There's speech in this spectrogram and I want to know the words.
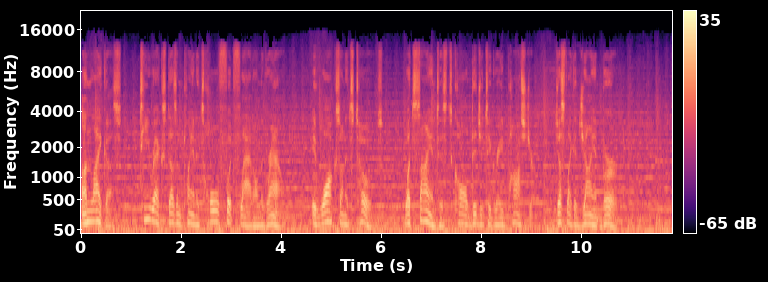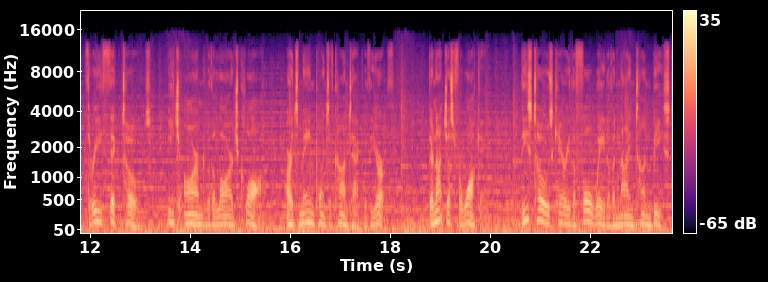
Unlike us, T-Rex doesn't plant its whole foot flat on the ground. It walks on its toes, what scientists call digitigrade posture, just like a giant bird. Three thick toes, each armed with a large claw, are its main points of contact with the earth. They're not just for walking. These toes carry the full weight of a nine-ton beast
